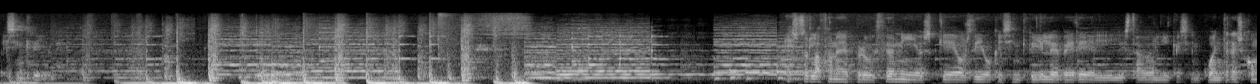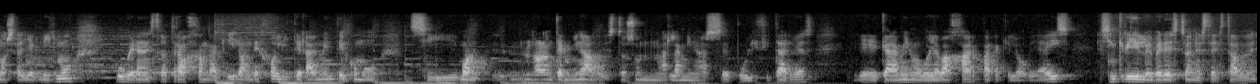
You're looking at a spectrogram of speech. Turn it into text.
es increíble. la zona de producción y es que os digo que es increíble ver el estado en el que se encuentra. Es como si ayer mismo hubieran estado trabajando aquí, lo han dejado literalmente como si... Bueno, no lo han terminado, estos son unas láminas eh, publicitarias eh, que ahora mismo voy a bajar para que lo veáis. Es increíble ver esto en este estado, ¿eh?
